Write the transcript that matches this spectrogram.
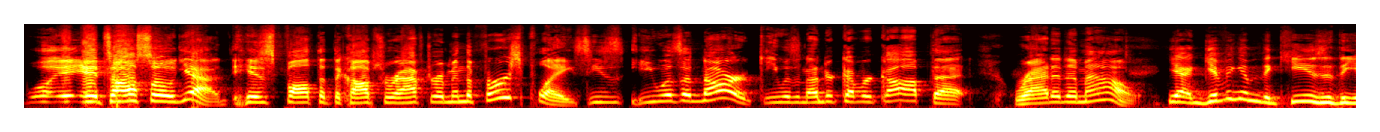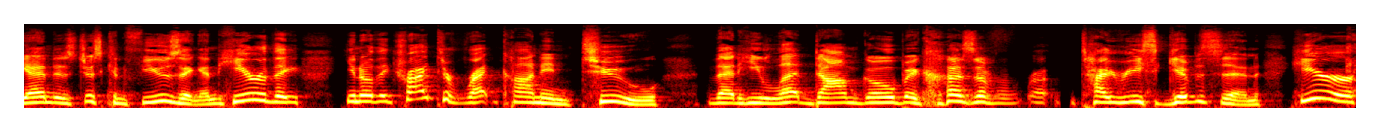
Well, it's also yeah his fault that the cops were after him in the first place. He's he was a narc. He was an undercover cop that ratted him out. yeah, giving him the keys at the end is just confusing. And here they, you know, they tried to retcon in two that he let Dom go because of uh, Tyrese Gibson. Here,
